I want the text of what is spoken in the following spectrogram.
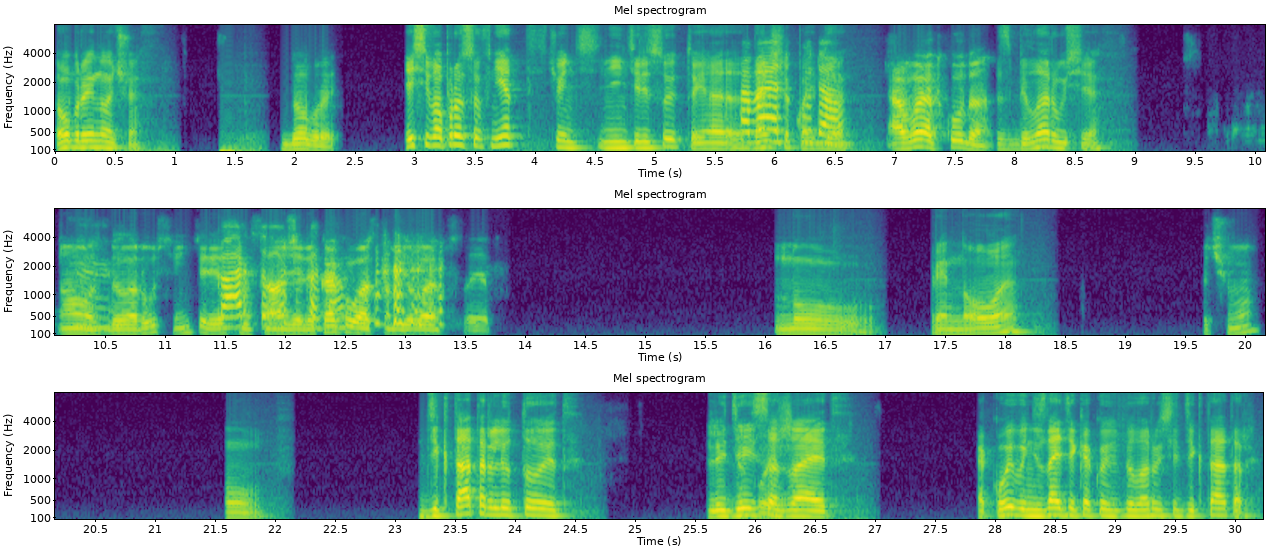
Доброй ночи. Добрый. Если вопросов нет, что-нибудь не интересует, то я А дальше пойду. А вы откуда? С Беларуси. О, с. Беларуси. Интересно, на самом Картошка, деле. да. Как у вас там дела обстоят? Ну, хреново. Почему? Ну, диктатор лютует. Людей Какой? сажает. Какой? Вы не знаете, какой в Беларуси диктатор?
